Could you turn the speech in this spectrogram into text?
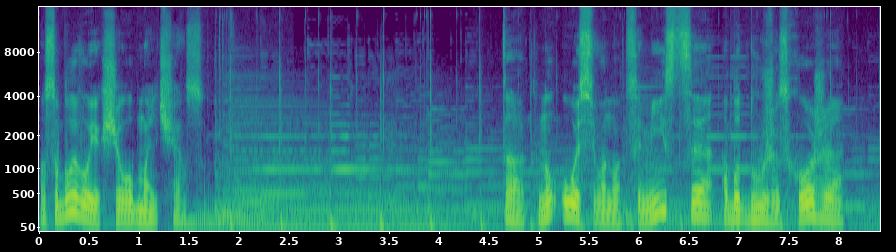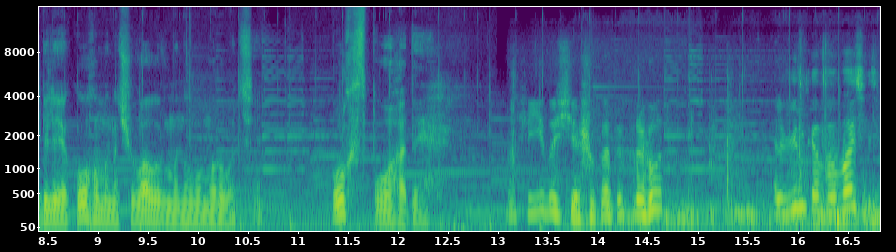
особливо якщо обмаль часу. Так, ну ось воно це місце, або дуже схоже, біля якого ми ночували в минулому році. Ох, спогади. Чи їду ще шукати пригод? Альвінка побачить.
